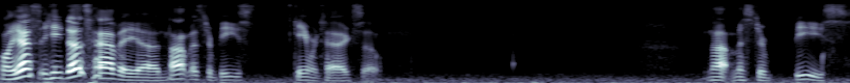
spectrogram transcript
Well, yes, he does have a uh, not Mr. Beast gamer tag, so not Mr. Beast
